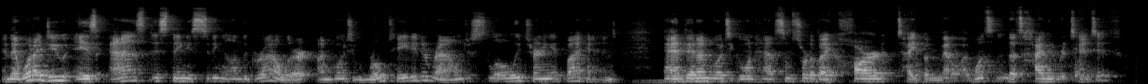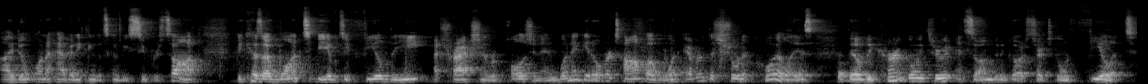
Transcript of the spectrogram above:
And then what I do is as this thing is sitting on the growler, I'm going to rotate it around, just slowly turning it by hand. And then I'm going to go and have some sort of a hard type of metal. I want something that's highly retentive. I don't want to have anything that's going to be super soft because I want to be able to feel the attraction and repulsion. And when I get over top of whatever the shorted coil is, there'll be current going through it. And so I'm going to go start to go and feel it.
